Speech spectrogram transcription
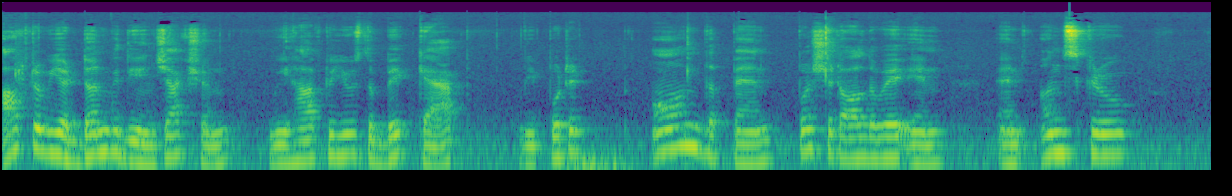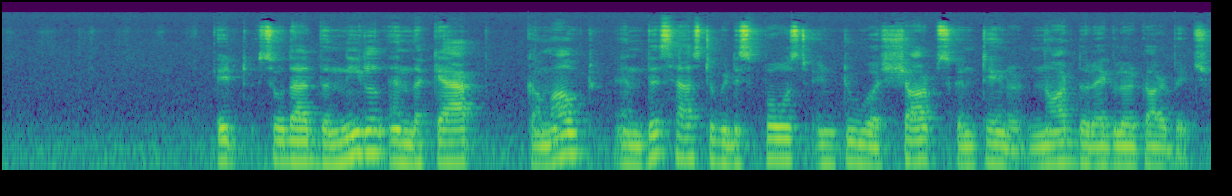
after we are done with the injection, we have to use the big cap. We put it on the pen, push it all the way in and unscrew it so that the needle and the cap come out and this has to be disposed into a sharps container not the regular garbage.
